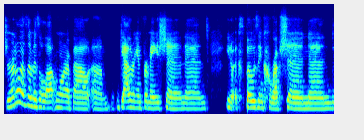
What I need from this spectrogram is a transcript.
journalism is a lot more about um, gathering information and you know exposing corruption and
